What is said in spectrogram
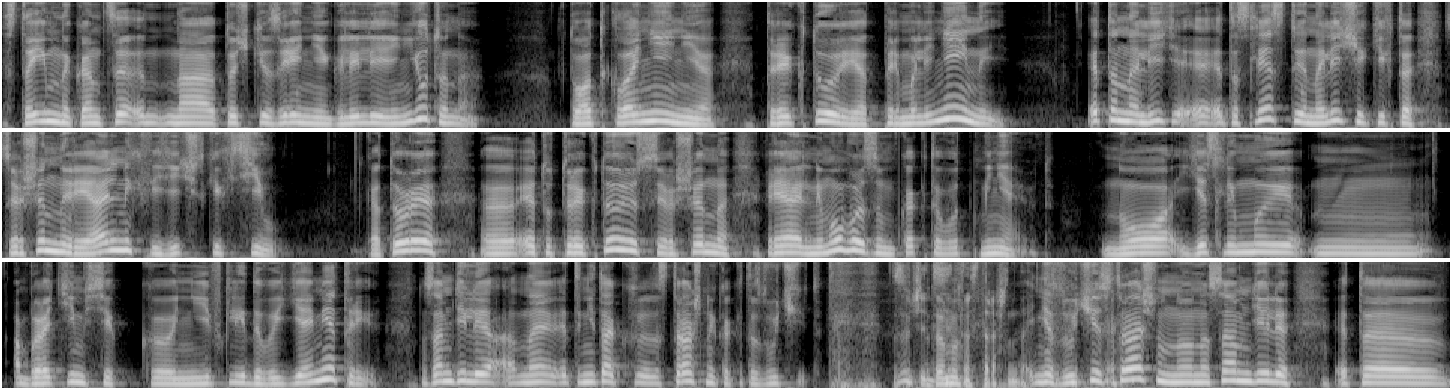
стоим на, конце, на точке зрения Галилея и Ньютона, то отклонение траектории от прямолинейной это, наличие, э, это следствие наличия каких-то совершенно реальных физических сил, которые э, эту траекторию совершенно реальным образом как-то вот меняют. Но если мы обратимся к неевклидовой геометрии, на самом деле она, это не так страшно, как это звучит. Звучит Потому, действительно страшно, да. Нет, звучит страшно, но на самом деле это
